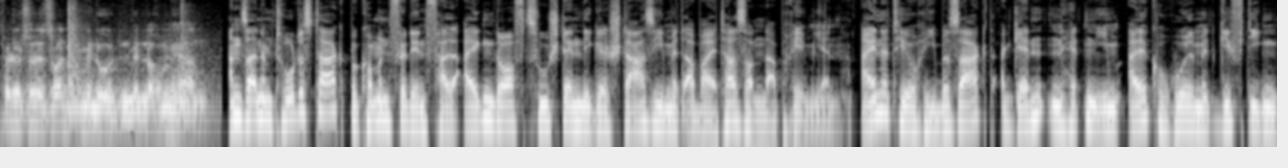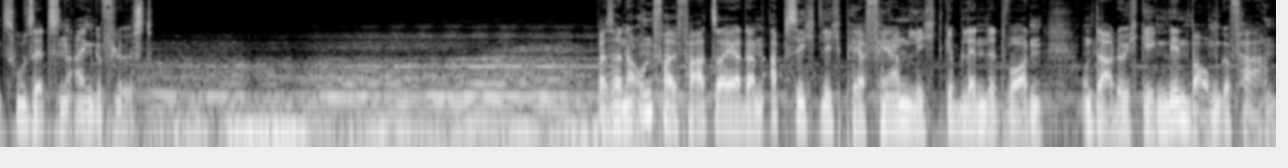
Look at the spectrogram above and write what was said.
Viertelstunde 20 Minuten mit noch einem Herrn. An seinem Todestag bekommen für den Fall Eigendorf zuständige Stasi-Mitarbeiter Sonderprämien. Eine Theorie besagt, Agenten hätten ihm Alkohol mit giftigen Zusätzen eingeflößt. Bei seiner Unfallfahrt sei er dann absichtlich per Fernlicht geblendet worden und dadurch gegen den Baum gefahren.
